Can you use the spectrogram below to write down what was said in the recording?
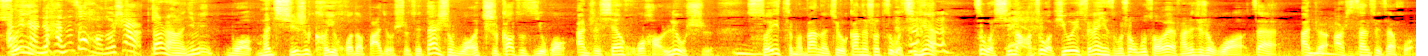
所以感觉还能做好多事儿。当然了，因为我们其实可以活到八九十岁，但是我只告诉自己，我按着先活好六十。所以怎么办呢？就刚才说自我欺骗、自我洗脑、自我 PUA，随便你怎么说无所谓，反正就是我在按着二十三岁在活。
